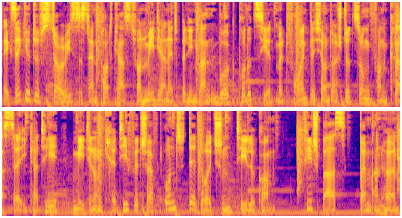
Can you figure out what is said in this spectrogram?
Executive Stories ist ein Podcast von Medianet Berlin-Brandenburg, produziert mit freundlicher Unterstützung von Cluster IKT, Medien- und Kreativwirtschaft und der Deutschen Telekom. Viel Spaß beim Anhören.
